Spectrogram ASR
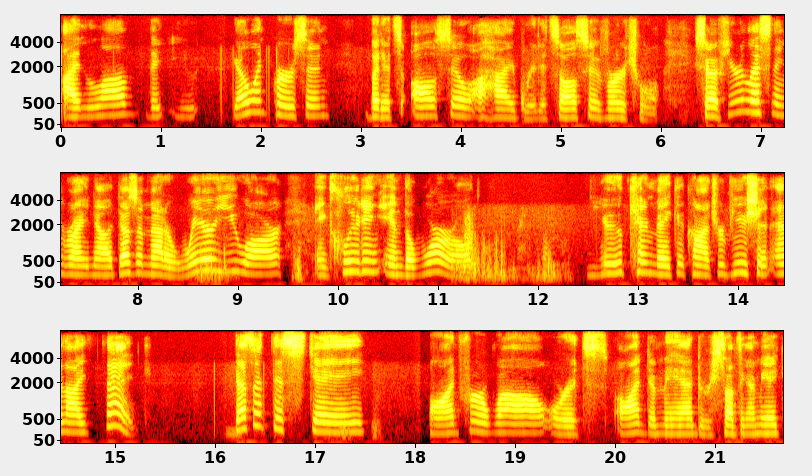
I love that you go in person, but it's also a hybrid. It's also virtual. So if you're listening right now, it doesn't matter where you are, including in the world, you can make a contribution. And I think, doesn't this stay on for a while or it's on demand or something? I mean, it,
